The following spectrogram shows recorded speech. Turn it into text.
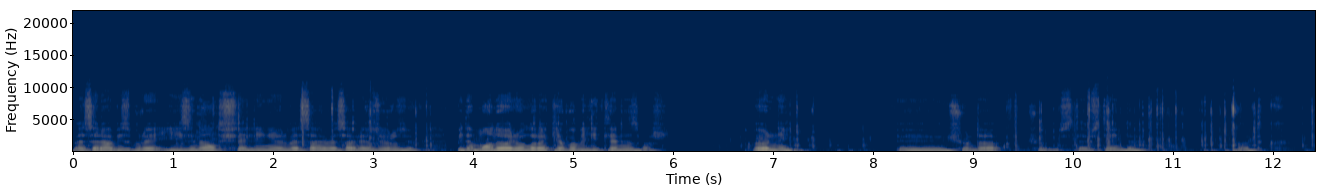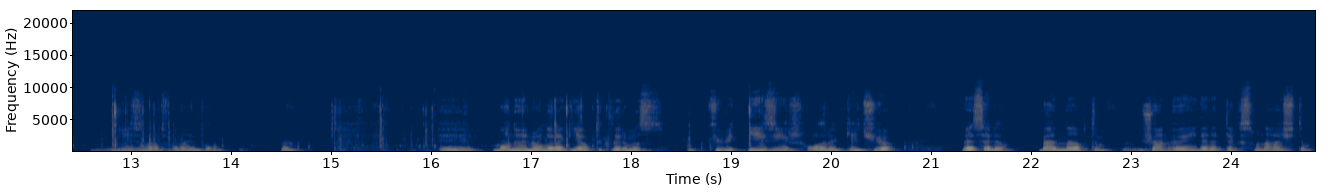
Mesela biz buraya easy out işte linear vesaire vesaire yazıyoruz ya. Bir de manuel olarak yapabildikleriniz var. Örneğin e, şurada şu steps değil de artık easy out falan yapalım. Heh. E, manuel olarak yaptıklarımız Cubic Bezier olarak geçiyor. Mesela ben ne yaptım? Şu an öğeyi denetle kısmını açtım.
